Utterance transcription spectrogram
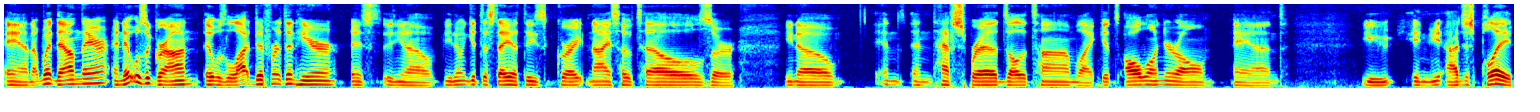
And I went down there, and it was a grind. It was a lot different than here. It's, you know, you don't get to stay at these great, nice hotels or, you know, and and have spreads all the time. Like it's all on your own, and you and you, I just played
